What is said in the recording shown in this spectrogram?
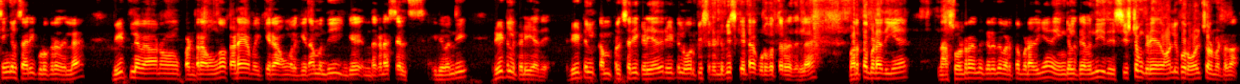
சிங்கிள் சாரி கொடுக்குறது இல்லை. வீட்டில் வியாபாரம் பண்ணுறவங்க கடையை வைக்கிறவங்களுக்கு தான் வந்து இங்கே இந்த கடை சேல்ஸ் இது வந்து ரீட்டைல் கிடையாது. ரீட்டைல் கம்பல்சரி கிடையாது. ரீட்டைல் ஒரு பீஸ் ரெண்டு பீஸ் கேட்டால் கொடுக்கறது இல்லை. வருத்தப்படாதீங்க. நான் சொல்கிறதுங்கிறது வருத்தப்படாதீங்க. எங்கள்கிட்ட வந்து இது சிஸ்டம் கிடையாது. ஓன்லி ஃபார் ஹோல்சேல் மட்டும் தான்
